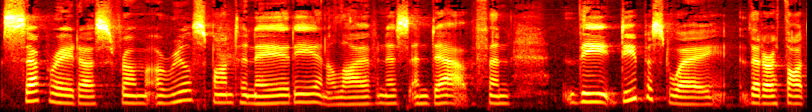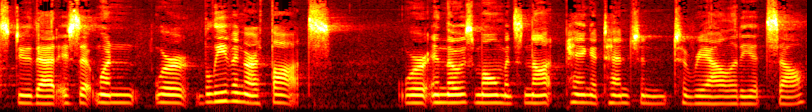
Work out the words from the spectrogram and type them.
separate us from a real spontaneity and aliveness and depth. And the deepest way that our thoughts do that is that when we're believing our thoughts, we're in those moments not paying attention to reality itself.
